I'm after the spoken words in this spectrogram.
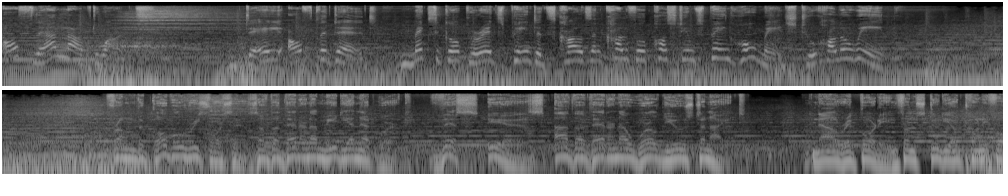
of their loved ones. Day of the Dead. Mexico parades painted skulls and colorful costumes paying homage to Halloween. From the global resources of the Derana Media Network, this is Ada Derana World News Tonight. Now reporting from Studio 24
